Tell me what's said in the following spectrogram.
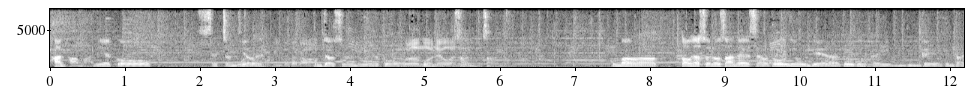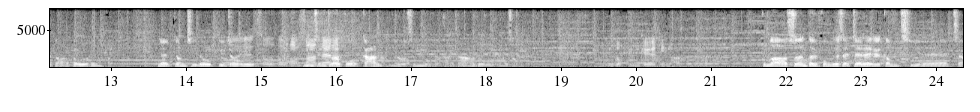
攀爬埋呢一個石陣之後咧，咁就上到呢一個鳳凰山嘅山。咁啊，當日上到山頂嘅時候都已經好夜啦，都已經係五點幾啦。咁大家都好興奮，因為今次都叫做完成咗一個艱難嘅路線，其實大家都好開心。六點幾嘅天黑㗎啦。咁啊，相對鳳鳥石仔咧，其實今次咧就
